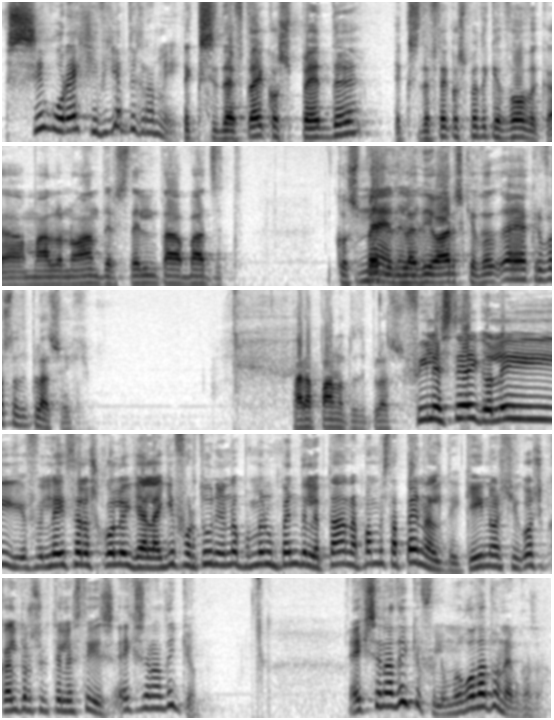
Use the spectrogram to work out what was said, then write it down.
Σίγουρα έχει βγει από τη γραμμή. 67-25, 67-25 και 12 μάλλον ο Άντερ στέλνει τα budget. 25 Ναι, ναι, δηλαδή ναι. ο Άρης και 12. Ε, Ακριβώς το διπλάσιο έχει. Παραπάνω το διπλάσιο. Φίλε Στέργιο λέει, λέει: Θέλω σχόλιο για αλλαγή φορτούνη ενώ απομένουν 5 λεπτά να πάμε στα πέναλτι και είναι ο αρχηγός και ο καλύτερος εκτελεστής. Έχεις ένα δίκιο. Έχεις ένα δίκιο, φίλο μου. Εγώ δεν τον έβγαζα.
